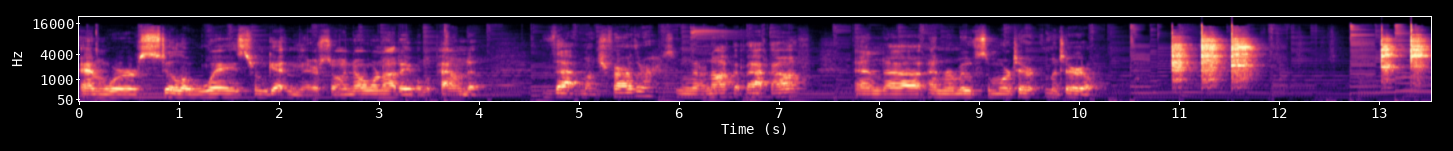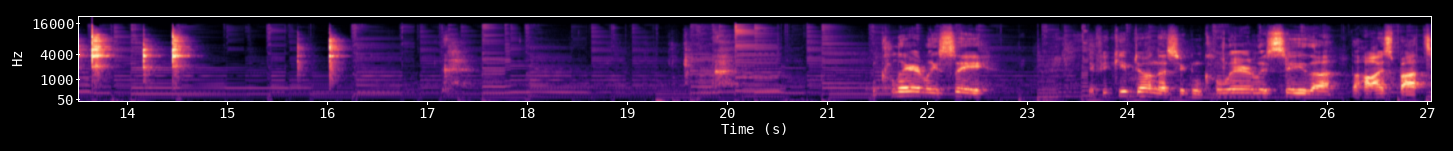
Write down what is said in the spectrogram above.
And we're still a ways from getting there, so I know we're not able to pound it that much farther. So I'm going to knock it back off and, uh, and remove some more material. clearly see if you keep doing this, you can clearly see the, the high spots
